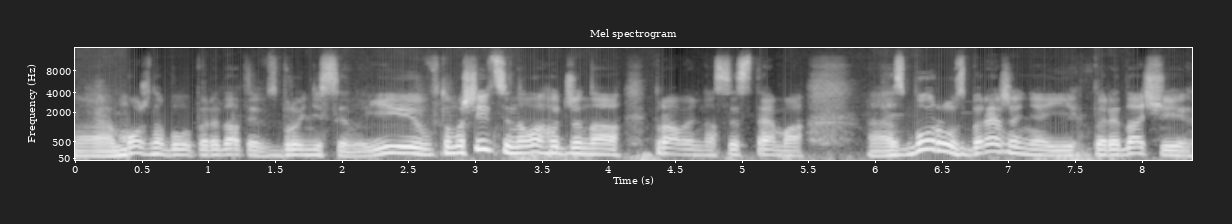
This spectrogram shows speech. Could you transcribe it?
е, можна було передати в Збройні сили. І в Томашівці налагоджена правильна система е, збору, збереження і передачі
